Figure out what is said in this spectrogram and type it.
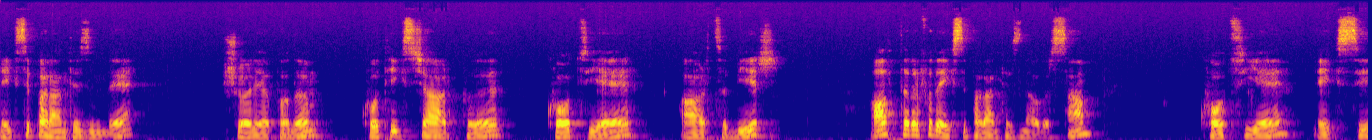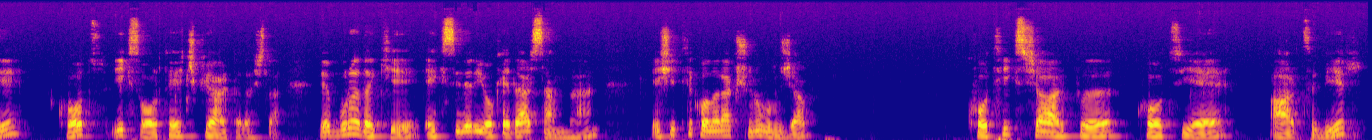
Eksi parantezinde şöyle yapalım. Kot x çarpı kot y artı 1 Alt tarafı da eksi parantezine alırsam kot y eksi kot x ortaya çıkıyor arkadaşlar. Ve buradaki eksileri yok edersem ben eşitlik olarak şunu bulacağım. Kot x çarpı kot y artı 1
